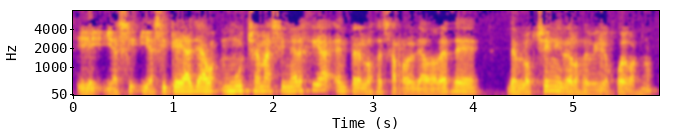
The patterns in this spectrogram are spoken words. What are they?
Y, así, y así que haya mucha más sinergia entre los desarrolladores de, de blockchain y de los de videojuegos, ¿no?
